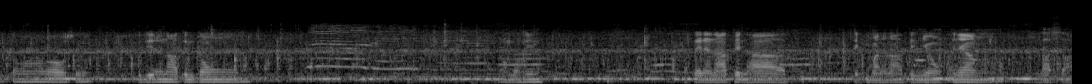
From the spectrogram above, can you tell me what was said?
Ito mga kausi. Pwede na natin tong anuhin. Patay na natin at tikman na natin yung kanyang lasa.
